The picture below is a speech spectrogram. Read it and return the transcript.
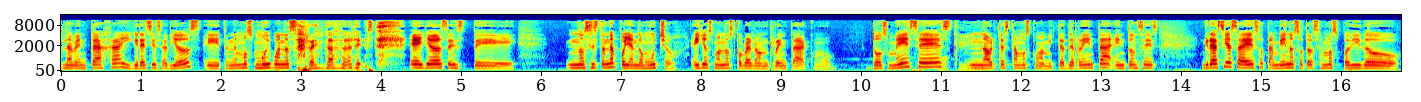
la ventaja, y gracias a Dios, eh, tenemos muy buenos arrendadores. Ellos, este, nos están apoyando mucho. Ellos no nos cobraron renta como dos meses. Ahorita estamos como a mitad de renta. Entonces, gracias a eso también nosotros hemos podido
